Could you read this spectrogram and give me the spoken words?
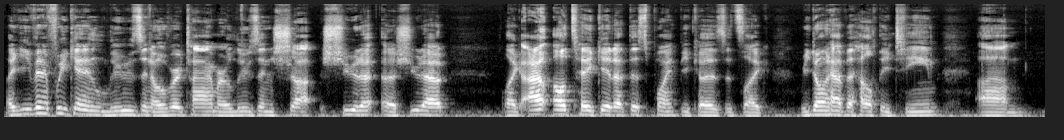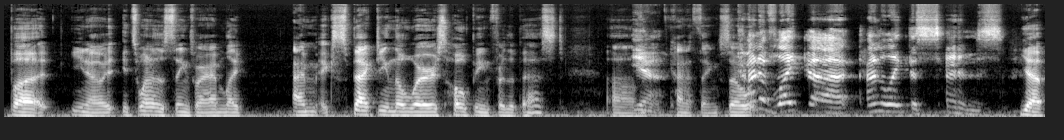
like even if we can lose in overtime or lose in shot shoot a shootout, like I'll, I'll take it at this point because it's like we don't have a healthy team. Um, but you know, it, it's one of those things where I'm like, I'm expecting the worst, hoping for the best. Um, Yeah. kind of thing. So Kind of like, uh, kind of like the Sens yeah,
